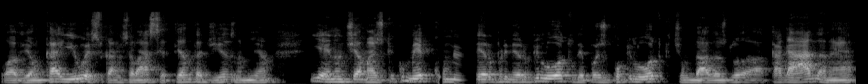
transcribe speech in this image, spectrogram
O avião caiu, eles ficaram, sei lá, 70 dias, não me lembro, e aí não tinha mais o que comer. Comeram o primeiro piloto, depois o copiloto, que tinham dado a cagada, né?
